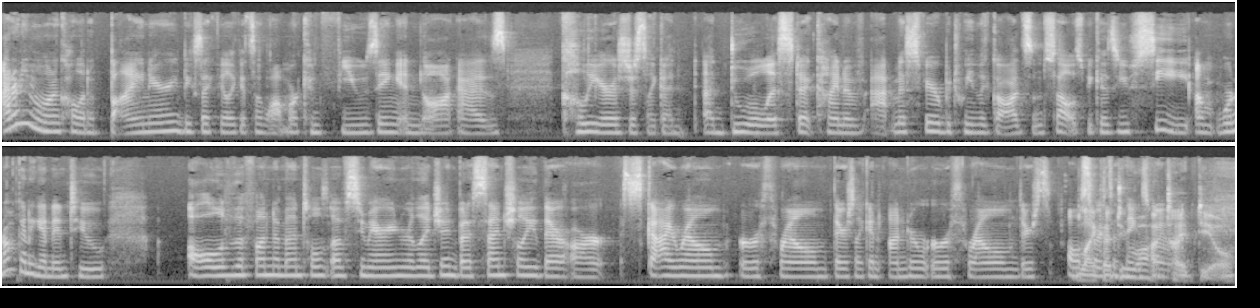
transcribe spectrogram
I don't even want to call it a binary because I feel like it's a lot more confusing and not as clear as just like a, a dualistic kind of atmosphere between the gods themselves. Because you see, um, we're not going to get into all of the fundamentals of Sumerian religion, but essentially there are sky realm, earth realm. There's like an under earth realm. There's all like sorts of things going type on. deal.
